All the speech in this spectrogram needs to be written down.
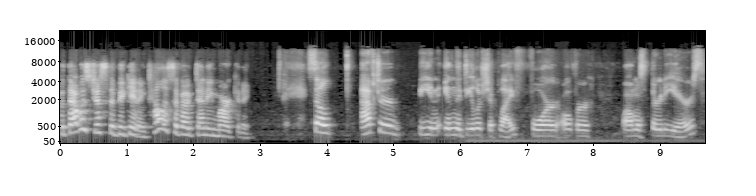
But that was just the beginning. Tell us about Denny Marketing. So, after being in the dealership life for over almost 30 years,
